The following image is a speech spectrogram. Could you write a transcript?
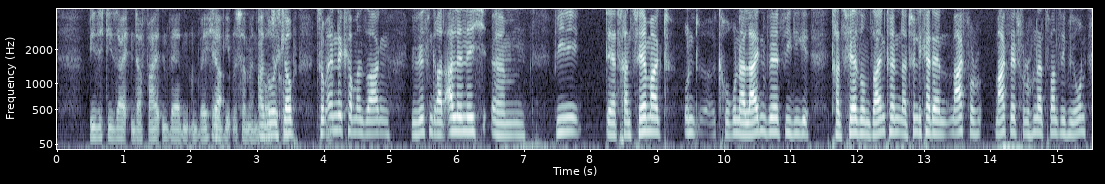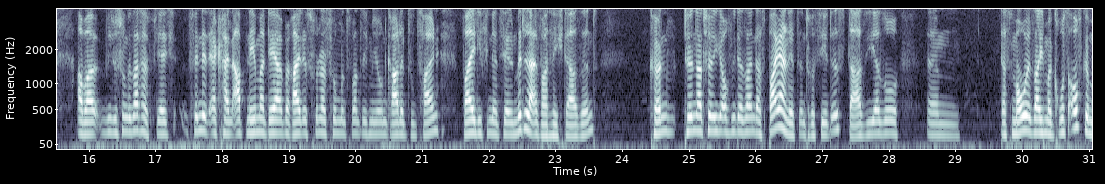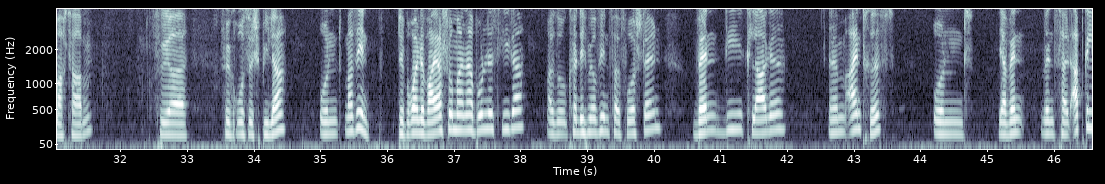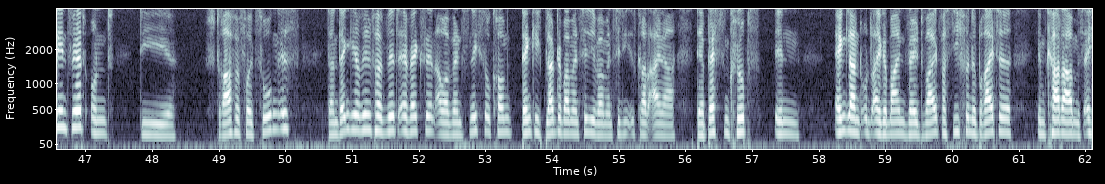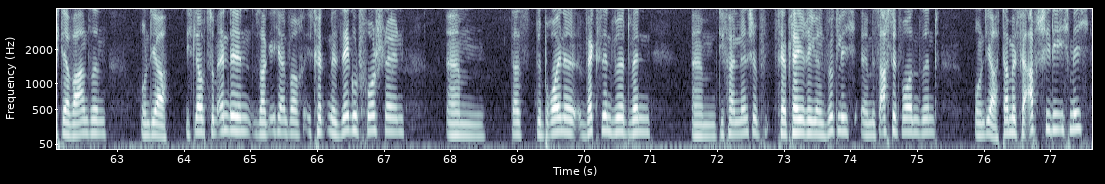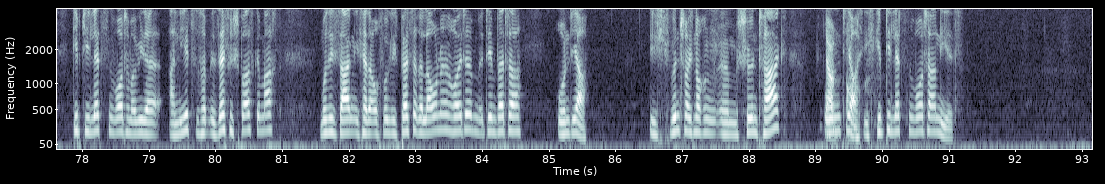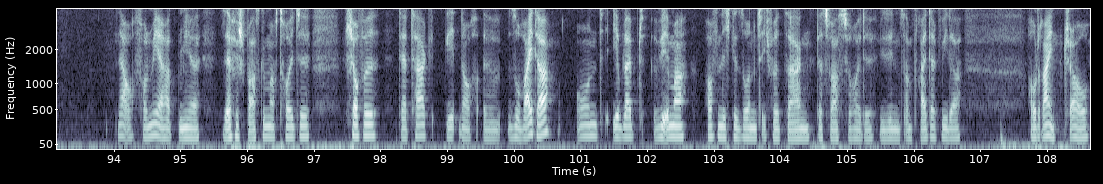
wie sich die Seiten da verhalten werden und welche ja. Ergebnisse am Ende Also rauskommen. ich glaube, zum Ende kann man sagen, wir wissen gerade alle nicht, ähm, wie der Transfermarkt und Corona leiden wird, wie die Transfersummen sein können. Natürlich hat er einen Markt von, Marktwert von 120 Millionen, aber wie du schon gesagt hast, vielleicht findet er keinen Abnehmer, der bereit ist, 125 Millionen gerade zu zahlen, weil die finanziellen Mittel einfach nicht da sind. Könnte natürlich auch wieder sein, dass Bayern jetzt interessiert ist, da sie ja so ähm, das Maul, sag ich mal, groß aufgemacht haben für, für große Spieler. Und mal sehen, De Bruyne war ja schon mal in der Bundesliga, also könnte ich mir auf jeden Fall vorstellen, wenn die Klage ähm, eintrifft und ja, wenn es halt abgelehnt wird und die Strafe vollzogen ist, dann denke ich auf jeden Fall wird er wechseln. Aber wenn es nicht so kommt, denke ich, bleibt er bei Man City, weil Man City ist gerade einer der besten Clubs in England und allgemein weltweit. Was die für eine Breite im Kader haben, ist echt der Wahnsinn. Und ja, ich glaube, zum Ende hin sage ich einfach, ich könnte mir sehr gut vorstellen, ähm, dass De Bruyne wechseln wird, wenn ähm, die Financial Fair Play Regeln wirklich äh, missachtet worden sind und ja, damit verabschiede ich mich. Gebe die letzten Worte mal wieder an Nils. Das hat mir sehr viel Spaß gemacht. Muss ich sagen, ich hatte auch wirklich bessere Laune heute mit dem Wetter. Und ja, ich wünsche euch noch einen ähm, schönen Tag. Und ja, ja ich gebe die letzten Worte an Nils. Ja, auch von mir hat mir sehr viel Spaß gemacht heute. Ich hoffe, der Tag geht noch äh, so weiter und ihr bleibt wie immer hoffentlich gesund. Ich würde sagen, das war's für heute. Wir sehen uns am Freitag wieder. Haut rein. Ciao.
